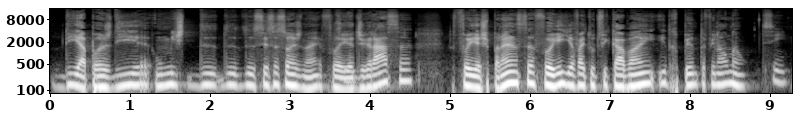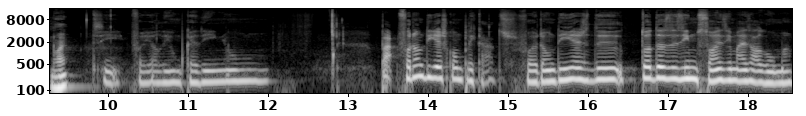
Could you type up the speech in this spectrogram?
dia após dia um misto de, de- de sensações, não é? Foi Sim. a desgraça, foi a esperança, foi ia vai tudo ficar bem e de repente afinal não, Sim, não é? sim. Foi ali um bocadinho. Pá, foram dias complicados. Foram dias de todas as emoções e mais alguma.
